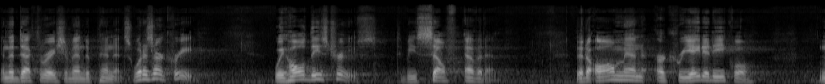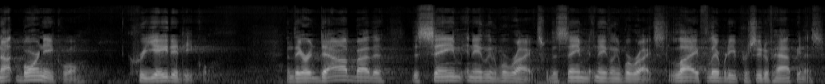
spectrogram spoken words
in the Declaration of Independence. What is our creed? We hold these truths to be self evident that all men are created equal, not born equal, created equal. And they are endowed by the, the same inalienable rights, with the same inalienable rights life, liberty, pursuit of happiness.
